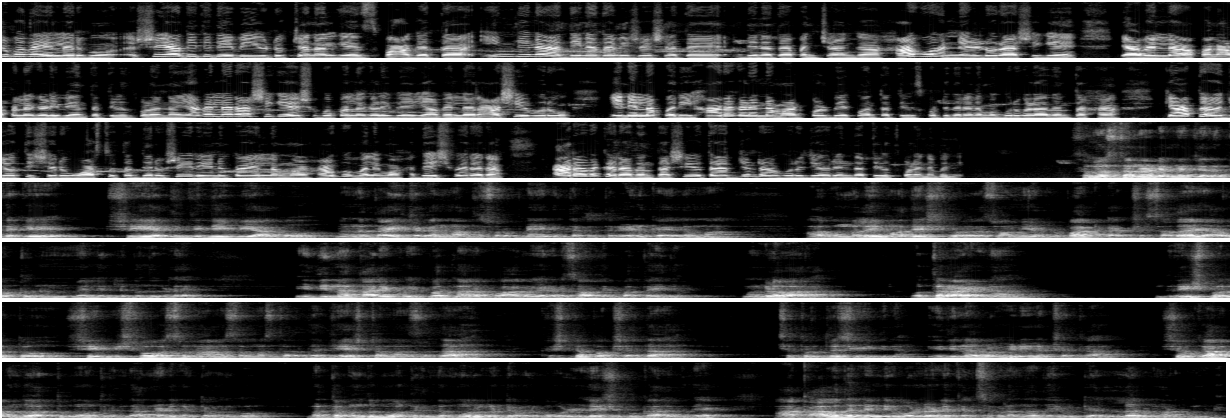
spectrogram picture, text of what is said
ಶುಭದ ಎಲ್ಲರಿಗೂ ಶ್ರೀ ಆದಿತಿ ದೇವಿ ಯೂಟ್ಯೂಬ್ ಚಾನಲ್ಗೆ ಸ್ವಾಗತ. ಇಂದಿನ ದಿನದ ವಿಶೇಷತೆ, ದಿನದ ಪಂಚಾಂಗ ಹಾಗೂ ಹನ್ನೆರಡು ರಾಶಿಗೆ ಯಾವೆಲ್ಲ ಫಲಾಫಲಗಳಿವೆ ಅಂತ ತಿಳಿದುಕೊಳ್ಳೋಣ. ಯಾವೆಲ್ಲ ರಾಶಿಗೆ ಶುಭ ಫಲಗಳಿವೆ, ಯಾವೆಲ್ಲ ರಾಶಿಯವರು ಏನೆಲ್ಲ ಪರಿಹಾರಗಳನ್ನು ಮಾಡ್ಕೊಳ್ಬೇಕು ಅಂತ ತಿಳಿಸ್ಕೊಟ್ಟಿದ್ದಾರೆ. ನಮ್ಮ ಗುರುಗಳಾದಂತಹ ಖ್ಯಾತ ಜ್ಯೋತಿಷ್ಯರು, ವಾಸ್ತು ತಜ್ಞರು ಶ್ರೀ ರೇಣುಕಾ ಯಲ್ಲಮ್ಮ ಹಾಗೂ ಮಲೆ ಮಹದೇಶ್ವರರ ಆರಾಧಕರಾದಂತಹ ಶ್ರೀಯುತ ಅರ್ಜುನ್ ರಾವ್ ಗುರುಜಿ ಅವರಿಂದ ತಿಳಿದುಕೊಳ್ಳೋಣ ಬನ್ನಿ. ಸಮಸ್ತ ನಾಡಿನ ಜನತೆಗೆ ಶ್ರೀ ಅತಿಥಿ ದೇವಿ ಹಾಗೂ ನನ್ನ ತಾಯಿ ಜಗನ್ಮಾತೆ ಸ್ವರೂಪಣೆಯಾಗಿರ್ತಕ್ಕಂಥ ಆಗಿರ್ತಕ್ಕಂಥ ಯಲ್ಲಮ್ಮ ಹಾಗೂ ಮಲೈ ಮಾದೇಶ್ವರರ ಸ್ವಾಮಿಯ ಕೃಪಾ ಕಟಾಕ್ಷ ಸದಾ ಯಾವತ್ತೂ ನಿಮ್ಮ ಮೇಲಿರಲಿ ಬಂಧುಗಳೇ. ಈ ದಿನ ತಾರೀಕು ಇಪ್ಪತ್ನಾಲ್ಕು ಆರು ಎರಡು ಸಾವಿರದ ಇಪ್ಪತ್ತೈದು, ಮಂಗಳವಾರ. ಉತ್ತರಾಯಣ, ಗ್ರೀಷ್ಮ ಋತು, ಶ್ರೀ ವಿಶ್ವವಸು ನಾಮ ಸಂವತ್ಸರದ ಜ್ಯೇಷ್ಠ ಮಾಸದ ಕೃಷ್ಣ ಪಕ್ಷದ ಚತುರ್ದಶಿ ದಿನ. ಈ ದಿನ ರೋಹಿಣಿ ನಕ್ಷತ್ರ. ಶುಭಕಾಲ ಬಂದು ಹತ್ತು ಮೂವತ್ತರಿಂದ ಹನ್ನೆರಡು ಗಂಟೆವರೆಗೂ, ಮತ್ತು ಒಂದು ಮೂವತ್ತರಿಂದ ಮೂರು ಗಂಟೆವರೆಗೂ ಒಳ್ಳೆಯ ಶುಭ ಕಾಲವಿದೆ ಆ ಕಾಲದಲ್ಲಿ ನೀವು ಒಳ್ಳೊಳ್ಳೆ ಕೆಲಸಗಳನ್ನು ದಯವಿಟ್ಟು ಎಲ್ಲರೂ ಮಾಡ್ಕೊಂಬಿಡಿ.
